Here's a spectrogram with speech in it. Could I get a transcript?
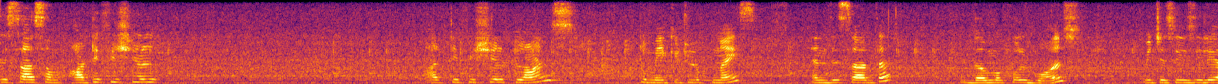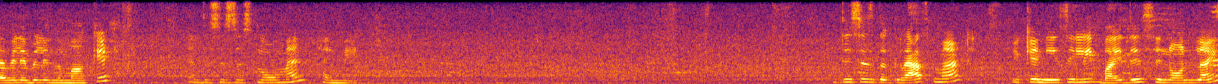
These are some artificial artificial plants to make it look nice and these are the thermocol balls which is easily available in the market. And this is the snowman I made. This is the grass mat. You can easily buy this in online.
